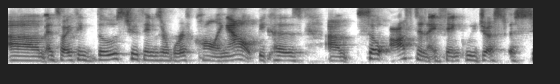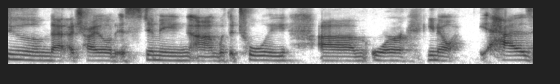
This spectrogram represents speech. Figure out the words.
and so I think those two things are worth calling out because so often I think we just assume that a child is stimming with a toy or, you know, has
